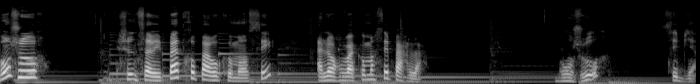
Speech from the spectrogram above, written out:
Bonjour Je ne savais pas trop par où commencer, alors on va commencer par là. Bonjour, c'est bien.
